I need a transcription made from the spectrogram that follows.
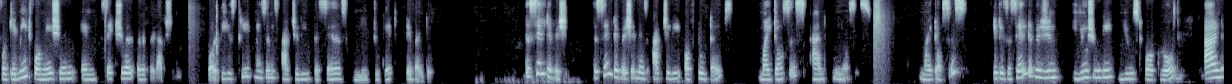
for gamete formation in sexual reproduction. For these three reasons, actually, the cells need to get divided. The cell division. The cell division is actually of two types, mitosis and meiosis. Mitosis, it is a cell division usually used for growth and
